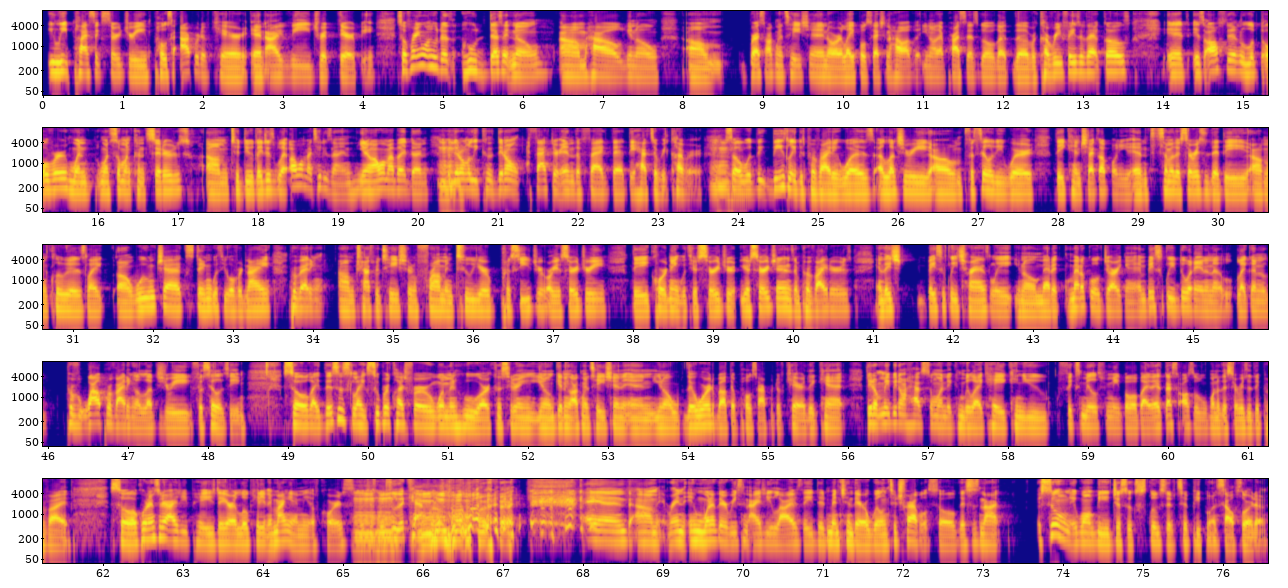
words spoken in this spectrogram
elite plastic surgery, post-operative care, and IV drip therapy. So, for anyone who does who doesn't know um, how you know. Um, breast augmentation or liposuction, how you know that process goes, that the recovery phase of that goes, it is often looked over when when someone considers um, to do. They just be like, oh, I want my titties done, you know, I want my butt done, but they don't really they don't factor in the fact that they have to recover. So what the, these ladies provided was a luxury um, facility where they can check up on you, and some of the services that they um, include is like uh, wound checks, staying with you overnight, providing um, transportation from and to your procedure or your surgery. They coordinate with your surgeon, your surgeons and providers, and they basically translate, you know, medic- medical jargon and basically doing it in a like an while providing a luxury facility. So like this is like super clutch for women who are considering, you know, getting augmentation and, you know, they're worried about their post-operative care. They can't they don't maybe don't have someone that can be like, "Hey, can you fix meals for me?" blah blah blah. That, that's also one of the services that they provide. So, according to their IG page, they are located in Miami, of course, which is basically the mm-hmm. capital. and um, in, in one of their recent IG lives, they did mention they're willing to travel. So this is not soon. It won't be just exclusive to people in South Florida.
